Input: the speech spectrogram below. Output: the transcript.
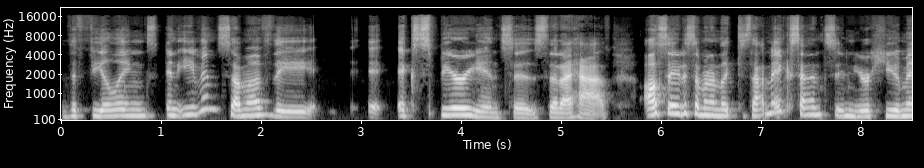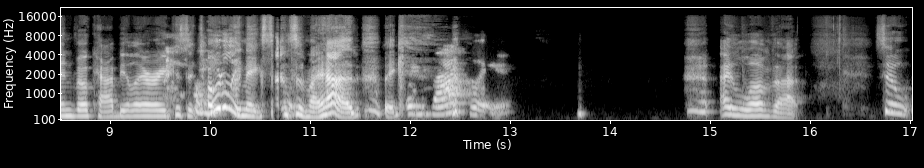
the feelings and even some of the experiences that I have. I'll say to someone, I'm like, does that make sense in your human vocabulary? Because it totally makes sense in my head. Like exactly. I love that. So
